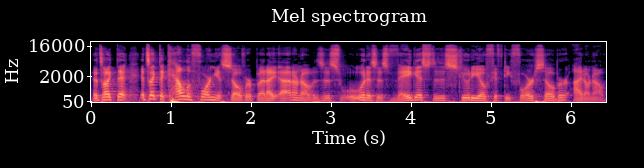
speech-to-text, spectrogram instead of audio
it's like the it's like the California sober, but I, I don't know. Is this what is this Vegas? Is this Studio 54 sober? I don't know.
